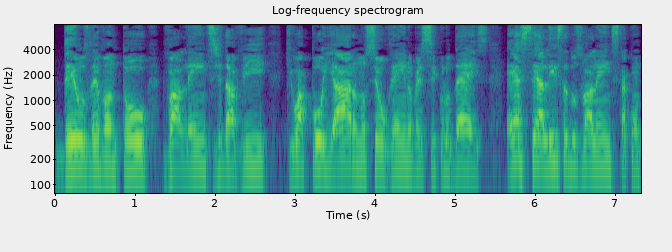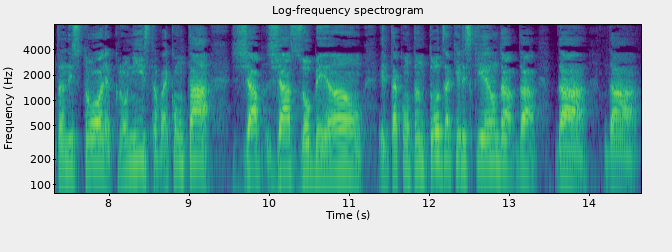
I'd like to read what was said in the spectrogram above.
Deus levantou valentes de Davi que o apoiaram no seu reino, versículo 10. Essa é a lista dos valentes, está contando história, cronista, vai contar. Jazobeão, ele está contando todos aqueles que eram da, da, da, da,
